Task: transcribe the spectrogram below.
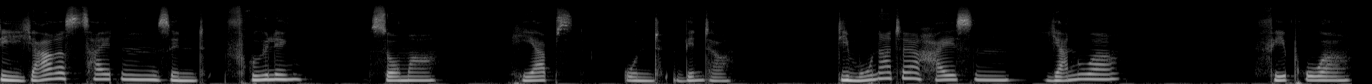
Die Jahreszeiten sind Frühling, Sommer, Herbst und Winter. Die Monate heißen Januar, Februar,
